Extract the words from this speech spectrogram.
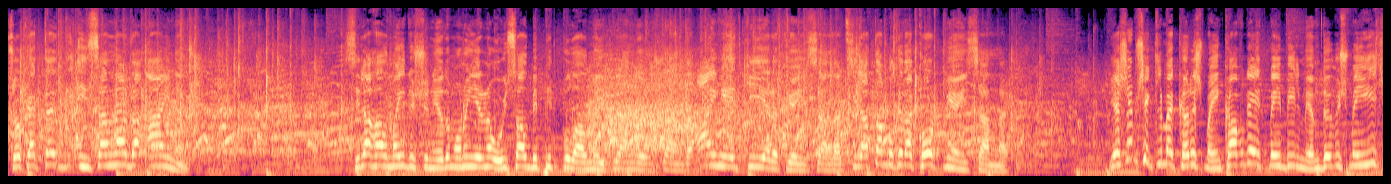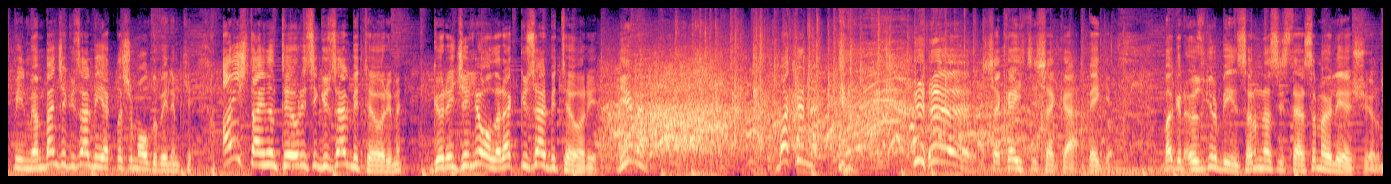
Sokakta insanlar da aynı. Silah almayı düşünüyordum. Onun yerine uysal bir pitbull almayı planlıyorum şu anda. Aynı etkiyi yaratıyor insanlar. Silahtan bu kadar korkmuyor insanlar. Yaşam şeklime karışmayın. Kavga etmeyi bilmiyorum. Dövüşmeyi hiç bilmiyorum. Bence güzel bir yaklaşım oldu benimki. Einstein'ın teorisi güzel bir teori mi? Göreceli olarak güzel bir teori. Değil mi? Bakın. şaka içi şaka. Peki. Bakın özgür bir insanım. Nasıl istersem öyle yaşıyorum.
